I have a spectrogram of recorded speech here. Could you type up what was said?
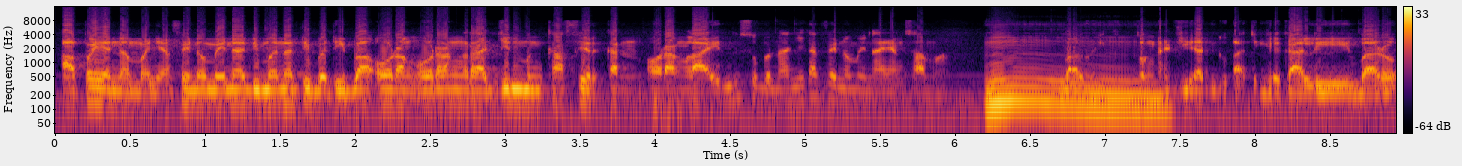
apa ya namanya? Fenomena di mana tiba-tiba orang-orang rajin mengkafirkan orang lain itu sebenarnya kan fenomena yang sama. Hmm. baru ikut pengajian dua tiga kali baru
